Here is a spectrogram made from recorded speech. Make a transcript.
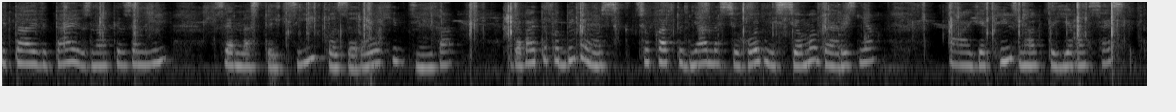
Вітаю, вітаю, знаки землі. Це в нас тельці, козороги, діва. Давайте подивимось цю карту дня на сьогодні, 7 березня. А який знак дає вам всесвіт?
